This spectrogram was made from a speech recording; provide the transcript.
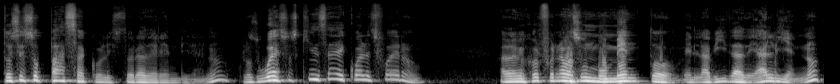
Entonces eso pasa con la historia de Heréndira, ¿no? Los huesos, quién sabe cuáles fueron. A lo mejor fue nada más un momento en la vida de alguien, ¿no?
